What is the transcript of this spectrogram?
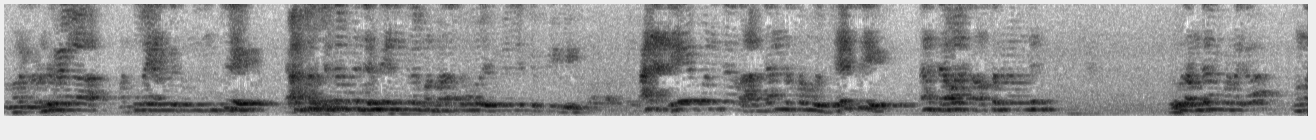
మనకు రెండు వేల పంతొమ్మిది ఎనభై తొమ్మిది నుంచి యాదృచ్ఛికంగా జమిడి ఎన్నికలు మన రాష్ట్రంలో ఎమ్మెల్యే ఎంపీకి కానీ అదే పనిగా రాజ్యాంగ సభలు చేసి దాన్ని తేవాల్సిన అవసరం ఏముంది? ఇప్పుడు రంజాన్ పండుగ మన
